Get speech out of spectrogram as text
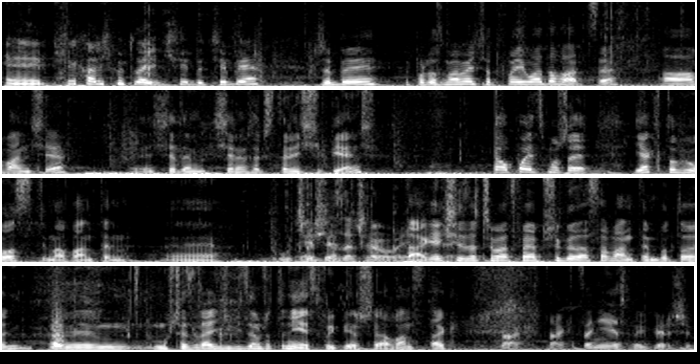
E, przyjechaliśmy tutaj dzisiaj do Ciebie, żeby porozmawiać o Twojej ładowarce, o Avancie e, 7, 745. Opowiedz może, jak to było z tym Avantem e, u Ciebie? się zaczęło, Tak, nie? jak się zaczęła Twoja przygoda z Avantem, bo to ym, muszę zdradzić widzom, że to nie jest Twój pierwszy Avant, tak? Tak, tak, to nie jest mój pierwszy.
